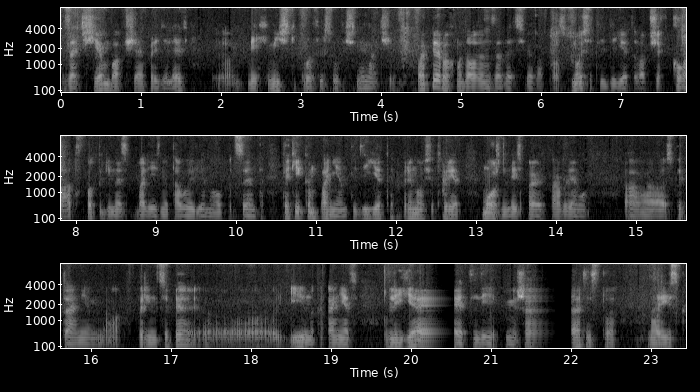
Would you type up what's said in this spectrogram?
зачем вообще определять биохимический профиль суточной мочи. Во-первых, мы должны задать себе вопрос, вносит ли диета вообще вклад в патогенез болезни того или иного пациента, какие компоненты диеты приносят вред, можно ли исправить проблему э, с питанием э, в принципе, э, и, наконец, влияет ли вмешательство на риск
